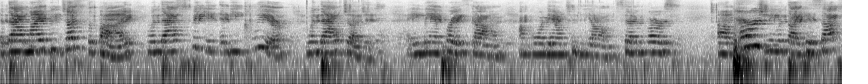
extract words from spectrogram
that thou might be justified when thou speakest, and be clear when thou judgest. Amen. Praise God. I'm going down to the um, seventh verse. Uh, purge me with thy hyssop,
